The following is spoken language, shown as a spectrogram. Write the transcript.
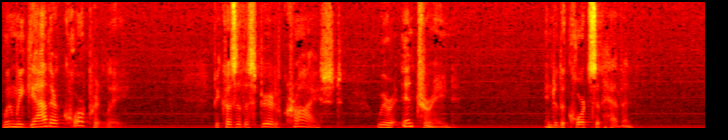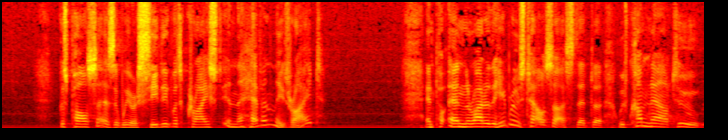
When we gather corporately, because of the Spirit of Christ, we are entering into the courts of heaven. Because Paul says that we are seated with Christ in the heavenlies, right? And, and the writer of the Hebrews tells us that uh, we've come now to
